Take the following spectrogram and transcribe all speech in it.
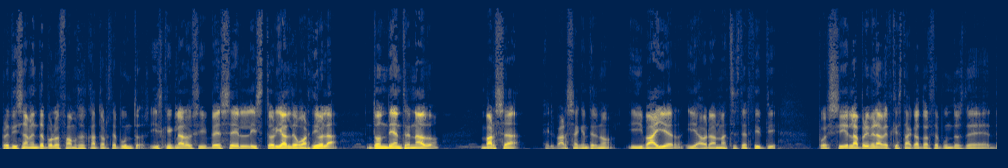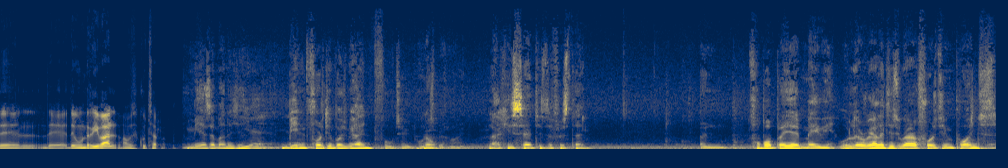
precisamente por los famosos 14 puntos. Y es que, claro, si ves el historial de Guardiola, donde ha entrenado, Barça, el Barça que entrenó, y Bayern, y ahora el Manchester City, Pues sí, es la primera vez que está a 14 puntos de, de, de, de un rival. Vamos a escucharlo. Me as a manager? Yeah. Being 14 points behind? 14 points no. behind. Like he said, it's the first time. And Football player, maybe. Well, the reality is we are 14 points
